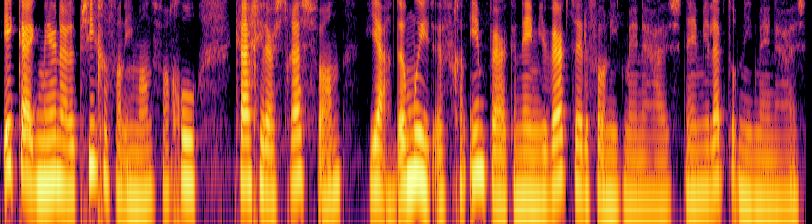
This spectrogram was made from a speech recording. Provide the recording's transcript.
Ik kijk meer naar de psyche van iemand. Van goh, krijg je daar stress van? Ja, dan moet je het even gaan inperken. Neem je werktelefoon niet mee naar huis. Neem je laptop niet mee naar huis.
